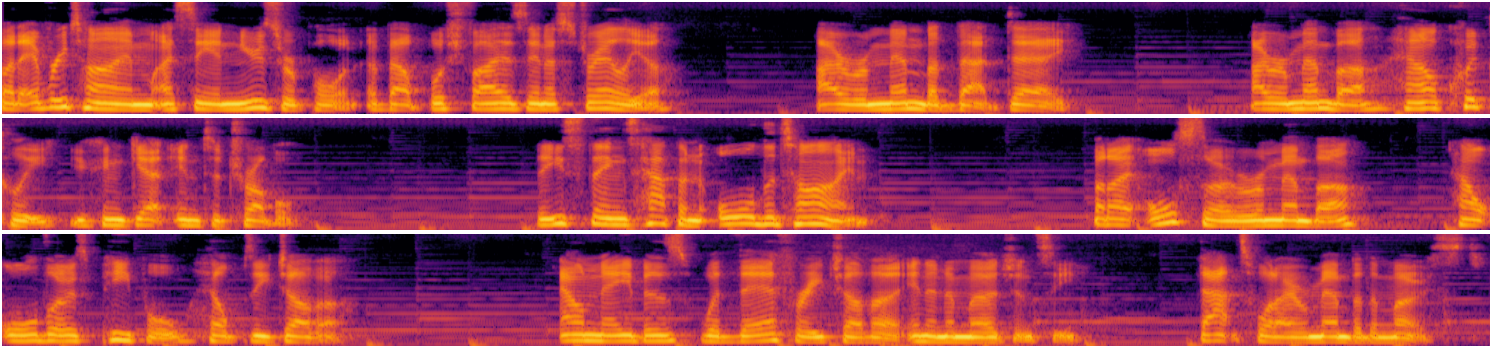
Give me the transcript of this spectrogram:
but every time I see a news report about bushfires in Australia, I remember that day. I remember how quickly you can get into trouble. These things happen all the time. But I also remember how all those people helped each other. Our neighbours were there for each other in an emergency. That's what I remember the most.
